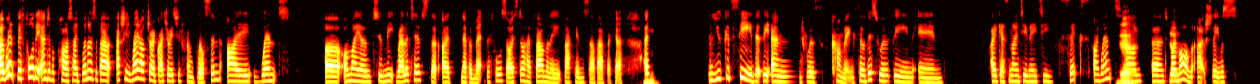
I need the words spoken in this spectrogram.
I went before the end of apartheid. When I was about, actually, right after I graduated from Wilson, I went uh, on my own to meet relatives that I'd never met before. So I still had family back in South Africa. And you could see that the end was coming. So this would have been in I guess 1986 I went. Yeah. Um, and my mom actually was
